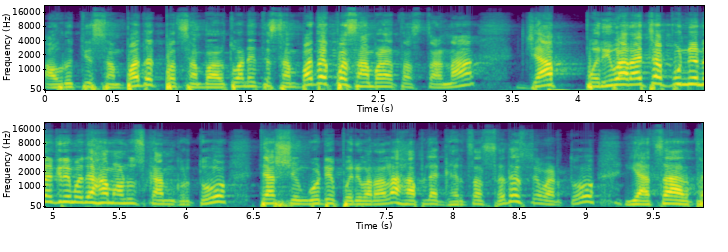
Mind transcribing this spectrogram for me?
आवृत्ती संपादक पद सांभाळतो. आणि ते संपादक पद सांभाळत असताना ज्या परिवाराच्या पुण्यनगरीमध्ये हा माणूस काम करतो त्या शेंगोटे परिवाराला हा आपल्या घरचा सदस्य वाटतो. याचा अर्थ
